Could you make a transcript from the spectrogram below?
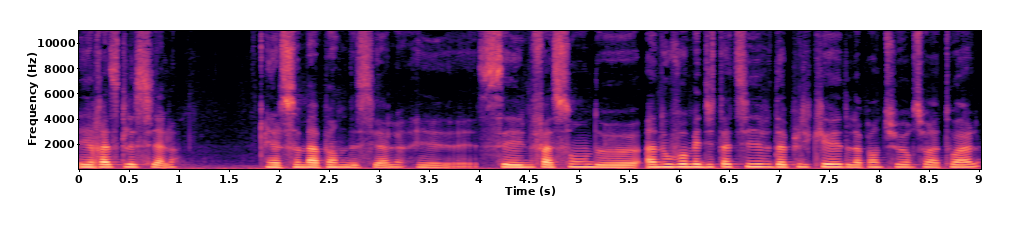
et restent les ciels. Et elle se met à peindre des ciels. Et c'est une façon de, à nouveau méditative d'appliquer de la peinture sur la toile.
